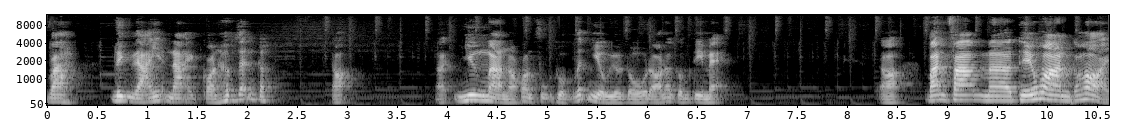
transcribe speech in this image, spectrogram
Và định giá hiện tại còn hấp dẫn cơ. Đó. Đó. nhưng mà nó còn phụ thuộc rất nhiều yếu tố, đó là công ty mẹ đó. bạn phạm ờ, thế hoàn có hỏi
